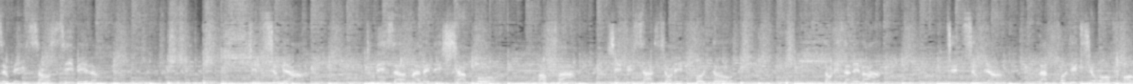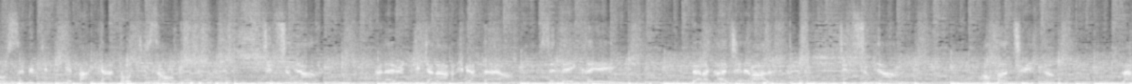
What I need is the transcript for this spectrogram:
Désobéissance civile. Tu te souviens Tous les hommes avaient des chapeaux. Enfin, j'ai vu ça sur les photos. Dans les années 20, tu te souviens La production en France s'est multipliée par 4 en 10 ans. Tu te souviens À la une du canard libertaire, c'était créé. Vers la grève générale, tu te souviens En 28, la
